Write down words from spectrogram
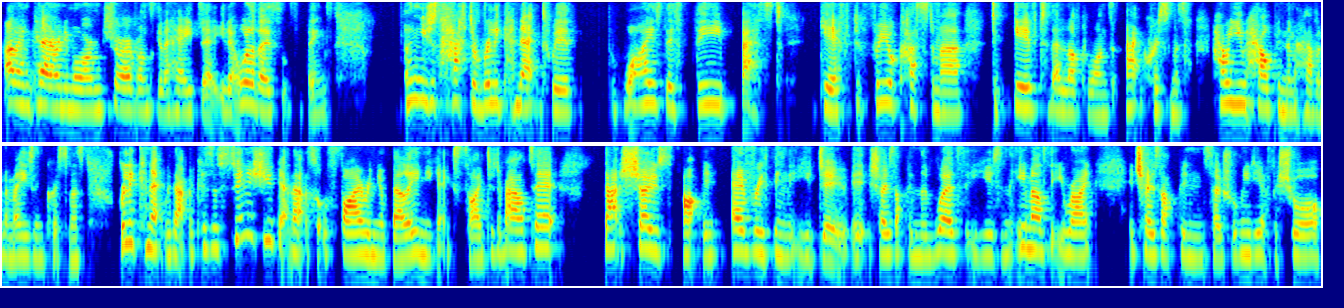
I don't care anymore. I'm sure everyone's going to hate it. You know, all of those sorts of things. I think you just have to really connect with why is this the best gift for your customer to give to their loved ones at Christmas? How are you helping them have an amazing Christmas? Really connect with that because as soon as you get that sort of fire in your belly and you get excited about it, that shows up in everything that you do. It shows up in the words that you use in the emails that you write. It shows up in social media for sure.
